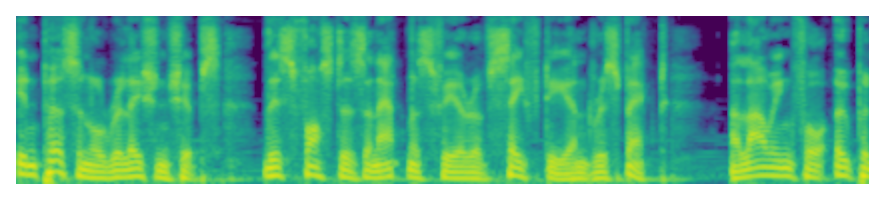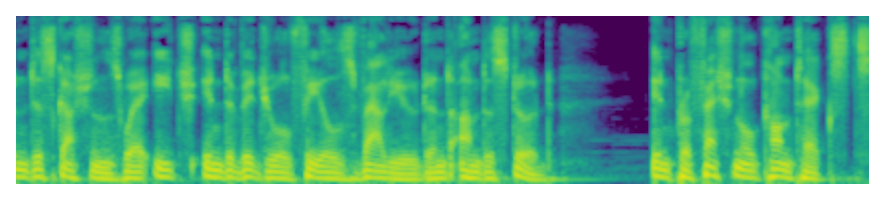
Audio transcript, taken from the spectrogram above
In personal relationships, this fosters an atmosphere of safety and respect, allowing for open discussions where each individual feels valued and understood. In professional contexts,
